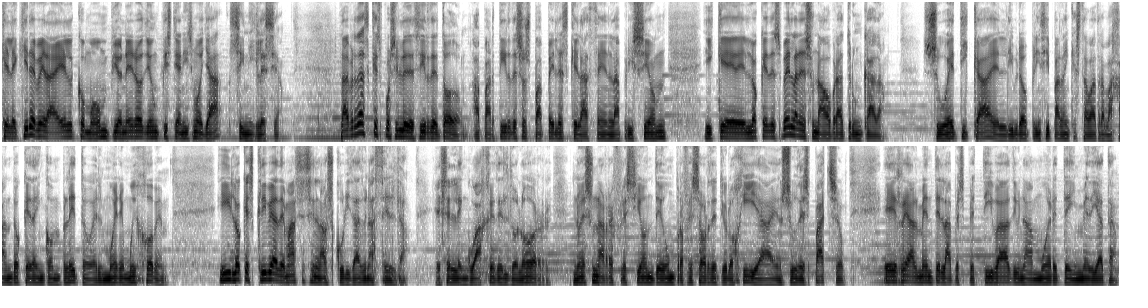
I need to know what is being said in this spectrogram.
que le quiere ver a él como un pionero de un cristianismo ya sin iglesia. La verdad es que es posible decir de todo, a partir de esos papeles que él hace en la prisión y que lo que desvelan es una obra truncada. Su ética, el libro principal en que estaba trabajando, queda incompleto, él muere muy joven. Y lo que escribe además es en la oscuridad de una celda. Es el lenguaje del dolor, no es una reflexión de un profesor de teología en su despacho, es realmente la perspectiva de una muerte inmediata.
